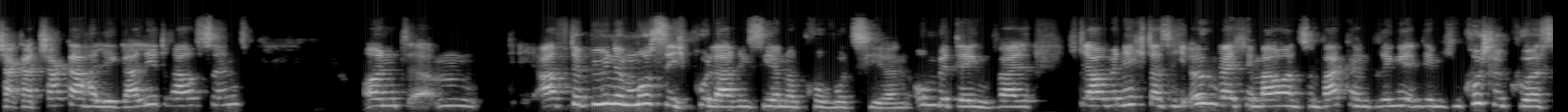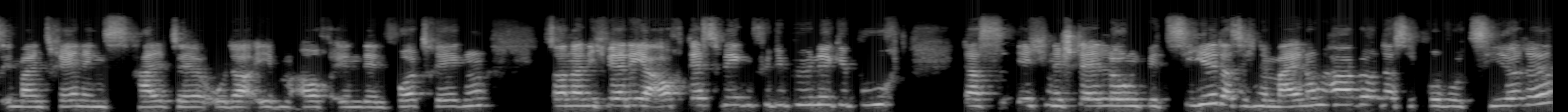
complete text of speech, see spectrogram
Chaka Chaka, Halligalli drauf sind. Und ähm, auf der Bühne muss ich polarisieren und provozieren, unbedingt, weil ich glaube nicht, dass ich irgendwelche Mauern zum Wackeln bringe, indem ich einen Kuschelkurs in meinen Trainings halte oder eben auch in den Vorträgen, sondern ich werde ja auch deswegen für die Bühne gebucht, dass ich eine Stellung beziehe, dass ich eine Meinung habe und dass ich provoziere.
